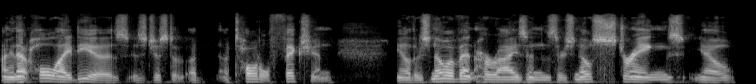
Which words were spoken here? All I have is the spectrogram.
I mean, that whole idea is, is just a, a, a total fiction. You know, there's no event horizons, there's no strings, you know,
